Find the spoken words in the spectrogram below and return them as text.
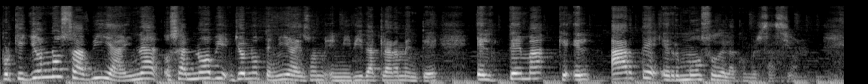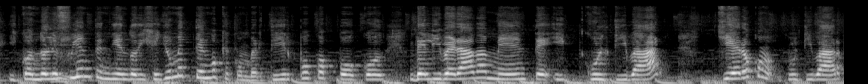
Porque yo no sabía y nada, o sea, no había, yo no tenía eso en, en mi vida claramente, el tema, que el arte hermoso de la conversación. Y cuando le fui entendiendo, dije, yo me tengo que convertir poco a poco, deliberadamente y cultivar quiero cultivar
